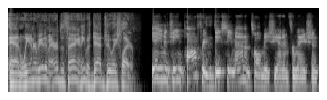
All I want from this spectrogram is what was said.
and we interviewed him, aired the thing, and he was dead two weeks later. Yeah, even Jeane Palfrey, the D.C. madam, told me she had information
